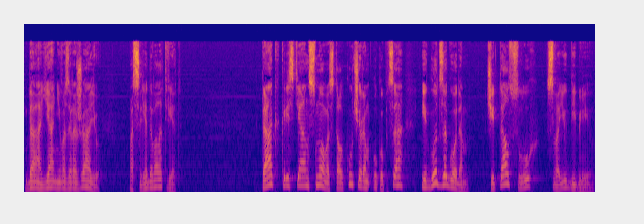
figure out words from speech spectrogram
«Да, я не возражаю», — последовал ответ. Так крестьян снова стал кучером у купца и год за годом читал вслух свою Библию.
